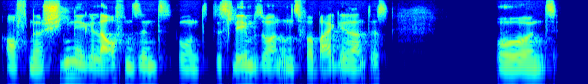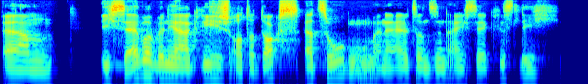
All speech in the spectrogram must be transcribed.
auf einer Schiene gelaufen sind und das Leben so an uns vorbeigerannt ist. Und ähm, ich selber bin ja griechisch-orthodox erzogen. Meine Eltern sind eigentlich sehr christlich.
